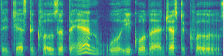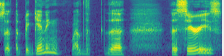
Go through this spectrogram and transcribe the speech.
the adjusted close at the end will equal the adjusted close at the beginning of the, the, the series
